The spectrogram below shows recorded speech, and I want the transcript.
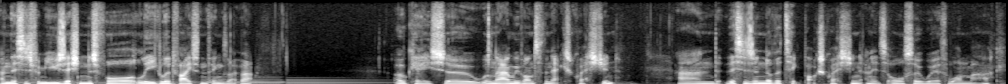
and this is for musicians for legal advice and things like that. Okay, so we'll now move on to the next question. And this is another tick box question, and it's also worth one mark.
